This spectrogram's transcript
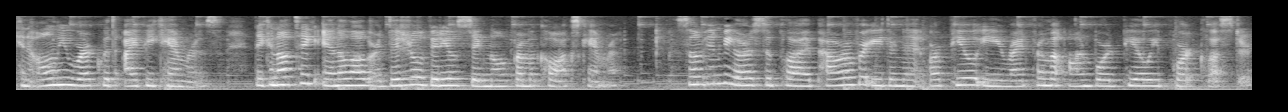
can only work with IP cameras. They cannot take analog or digital video signal from a coax camera. Some NVRs supply Power over Ethernet or PoE right from an onboard PoE port cluster.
